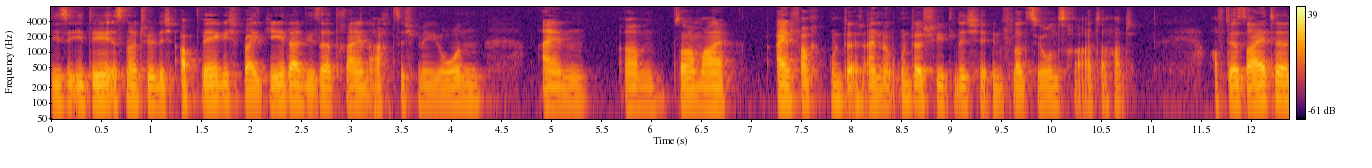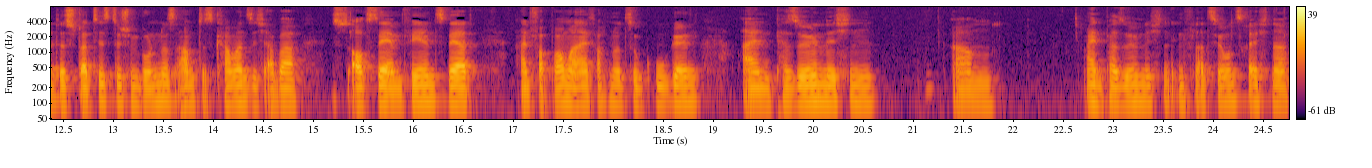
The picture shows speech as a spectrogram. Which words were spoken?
Diese Idee ist natürlich abwegig, weil jeder dieser 83 Millionen ein, ähm, sagen wir mal, einfach unter, eine unterschiedliche Inflationsrate hat. Auf der Seite des Statistischen Bundesamtes kann man sich aber, ist auch sehr empfehlenswert, einfach braucht man einfach nur zu googeln, einen persönlichen, ähm, einen persönlichen Inflationsrechner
